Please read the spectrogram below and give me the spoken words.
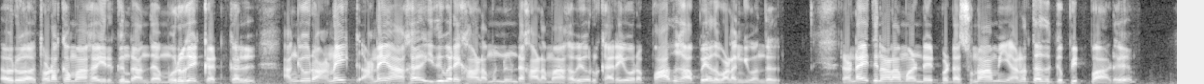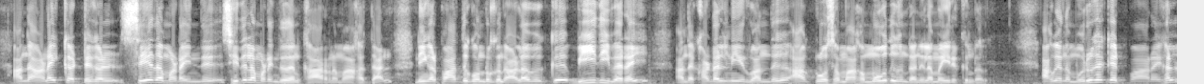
ஒரு தொடக்கமாக இருக்கின்ற அந்த முருகை கற்கள் அங்கே ஒரு அணை அணையாக இதுவரை காலமும் நீண்ட காலமாகவே ஒரு கரையோர பாதுகாப்பை அது வழங்கி வந்தது. ரெண்டாயிரத்தி நாலாம் ஆண்டு ஏற்பட்ட சுனாமி அனர்த்தத்துக்கு பிற்பாடு அந்த அணைக்கட்டுகள் சேதமடைந்து சிதிலமடைந்ததன் காரணமாகத்தான் நீங்கள் பார்த்து கொண்டிருக்கின்ற அளவுக்கு வீதி வரை அந்த கடல் நீர் வந்து ஆக்ரோஷமாக மோதுகின்ற நிலைமை இருக்கின்றது. ஆகவே அந்த முருகைக்கற் பாறைகள்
